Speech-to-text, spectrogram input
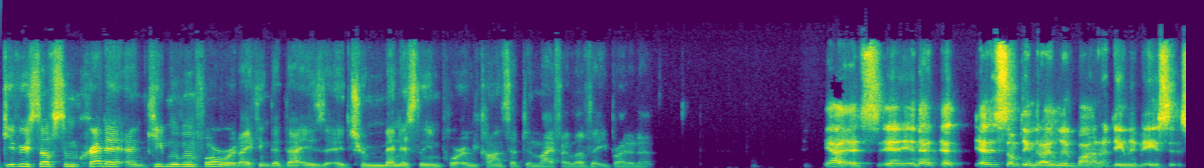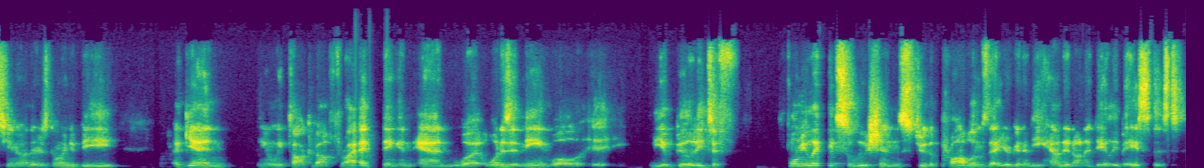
give yourself some credit and keep moving forward. I think that that is a tremendously important concept in life. I love that you brought it up yeah it's and that, that that is something that i live by on a daily basis you know there's going to be again you know we talk about thriving and and what what does it mean well it, the ability to formulate solutions to the problems that you're going to be handed on a daily basis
